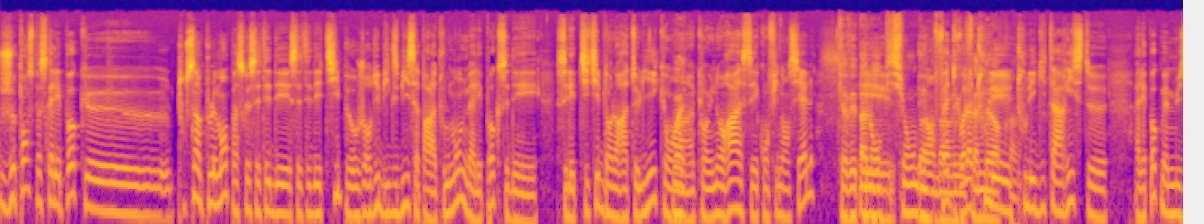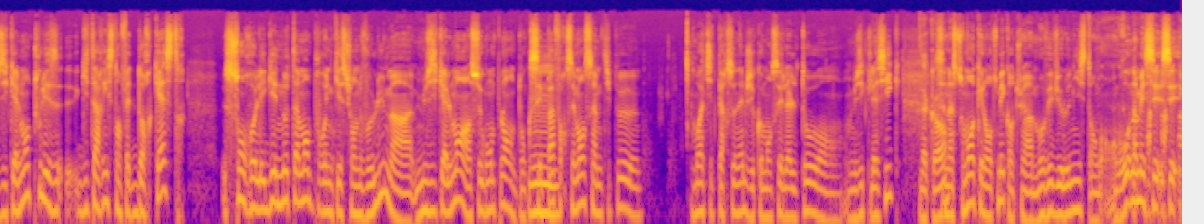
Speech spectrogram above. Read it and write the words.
Je pense parce qu'à l'époque, euh, tout simplement parce que c'était des, des types. Aujourd'hui, Bixby, ça parle à tout le monde, mais à l'époque, c'est des, les petits types dans leur atelier qui ont, qui ont une aura assez confidentielle. Qui n'avaient pas l'ambition d'un. En fait, voilà, tous les, tous les guitaristes, à l'époque, même musicalement, tous les guitaristes en fait d'orchestre sont relégués, notamment pour une question de volume, musicalement à un second plan. Donc, c'est hmm. pas forcément, c'est un petit peu moi, à titre personnel, j'ai commencé l'alto en, musique classique. C'est un instrument auquel on te met quand tu es un mauvais violoniste. En, gros, non, mais c'est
